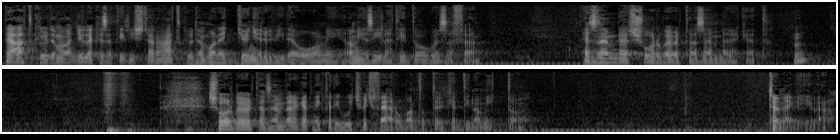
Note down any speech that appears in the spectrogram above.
De átküldöm a gyülekezeti listára, átküldöm, van egy gyönyörű videó, ami, ami az életét dolgozza fel. Ez az ember sorba ölte az embereket. Hm? sorba ölte az embereket, mégpedig úgy, hogy felrobbantotta őket dinamittal. Tömegével.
